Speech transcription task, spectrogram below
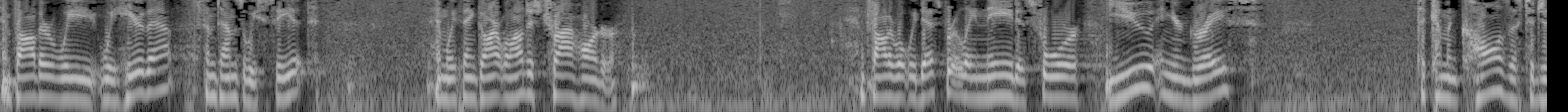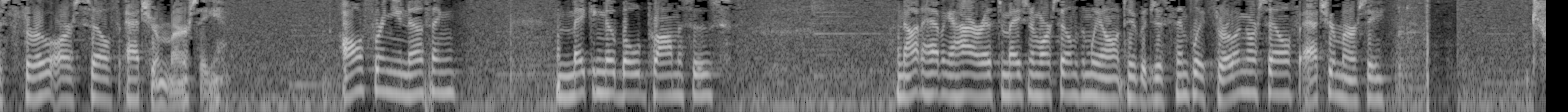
And Father, we, we hear that. Sometimes we see it. And we think, all right, well, I'll just try harder. And Father, what we desperately need is for you and your grace to come and cause us to just throw ourselves at your mercy. Offering you nothing, making no bold promises, not having a higher estimation of ourselves than we ought to, but just simply throwing ourselves at your mercy,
